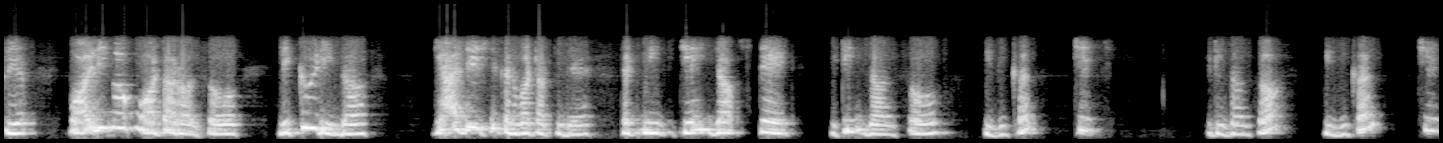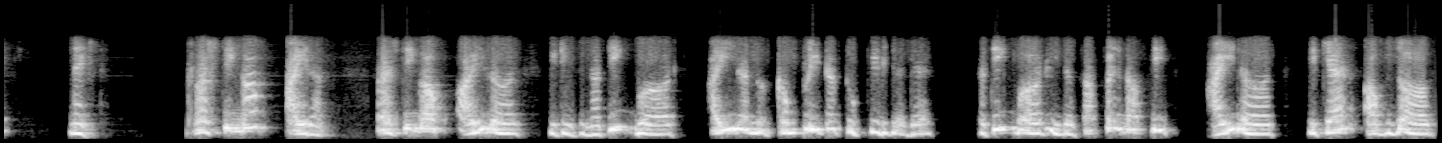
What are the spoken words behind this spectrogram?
ಕ್ಲಿಯರ್ ಬಾಯ್ಲಿಂಗ್ ಆಫ್ ವಾಟರ್ ಆಲ್ಸೋ ಲಿಕ್ವಿಡ್ ಇಂದ ಗ್ಯಾಸೇಜ್ ಕನ್ವರ್ಟ್ ಆಗ್ತಿದೆ ದಟ್ ಮೀನ್ಸ್ ಚೇಂಜ್ ಆಫ್ ಸ್ಟೇಟ್ ಇಟ್ ಈಸ್ ಆಲ್ಸೋ physical change. It is also physical change. Next, rusting of iron. Rusting of iron, it is nothing but iron completed to together. Nothing but in the surface of the iron, we can observe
